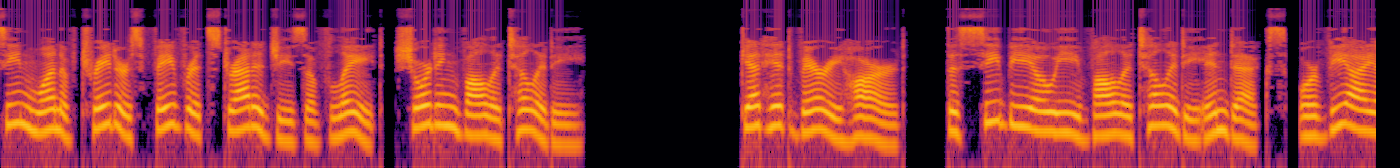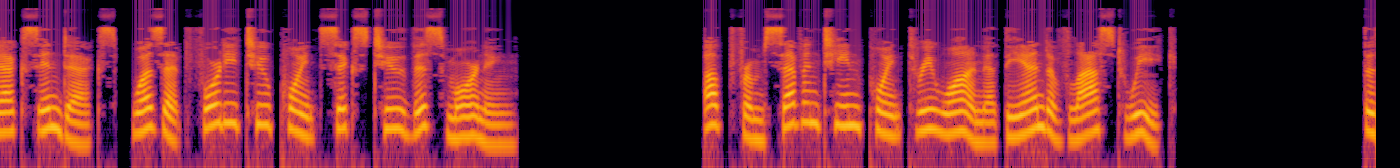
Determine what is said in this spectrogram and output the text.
seen one of traders' favorite strategies of late, shorting volatility. Get hit very hard. The CBOE Volatility Index, or VIX index, was at 42.62 this morning. Up from 17.31 at the end of last week. The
